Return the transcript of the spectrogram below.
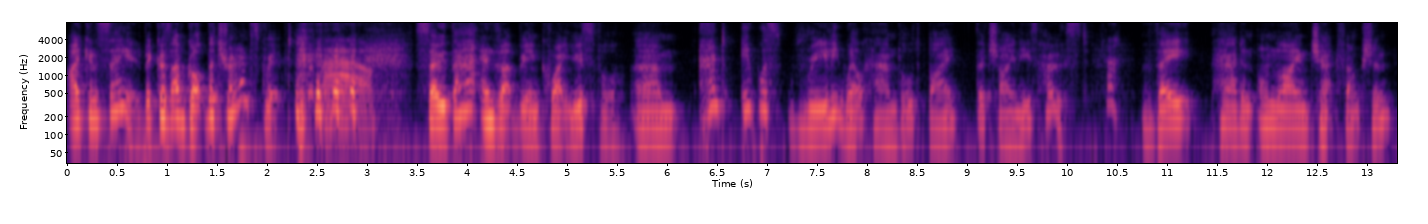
I can say it because I've got the transcript. Wow. so that ended up being quite useful. Um, and it was really well handled by the Chinese host. They had an online chat function,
